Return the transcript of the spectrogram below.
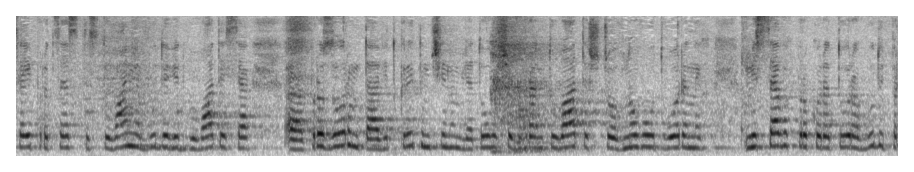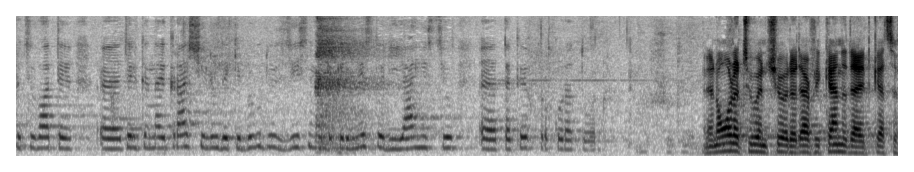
цей процес тестування буде відбуватися е, прозорим та відкритим чином для того, щоб гарантувати, що в новоутворених місцевих прокуратурах будуть працювати е, тільки найкращі люди, які будуть здійснювати керівництво діяльністю таких прокуратур. And in order to ensure that every candidate gets a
